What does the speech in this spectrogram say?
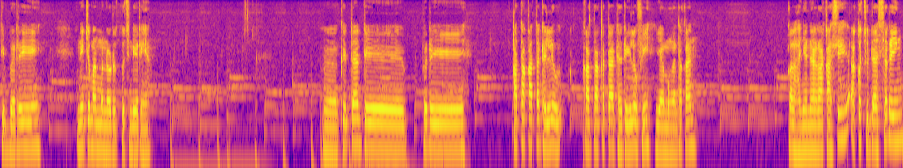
diberi ini cuma menurutku sendiri ya. Hmm, kita diberi kata-kata dari kata-kata dari Luffy yang mengatakan kalau hanya Narakasi, aku sudah sering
